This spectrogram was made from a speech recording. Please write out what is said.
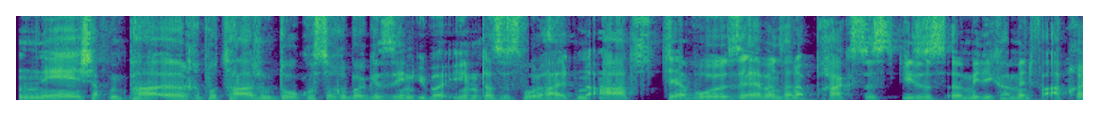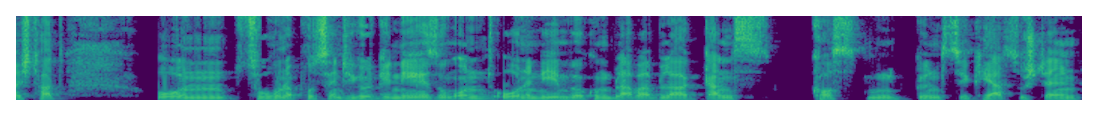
Nee, ich habe ein paar äh, Reportagen, Dokus darüber gesehen über ihn. Das ist wohl halt ein Arzt, der wohl selber in seiner Praxis dieses äh, Medikament verabreicht hat und zu hundertprozentiger Genesung und ohne Nebenwirkungen, bla bla bla, ganz kostengünstig herzustellen.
